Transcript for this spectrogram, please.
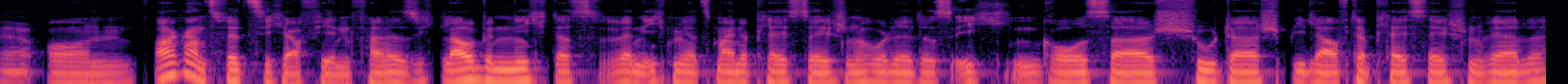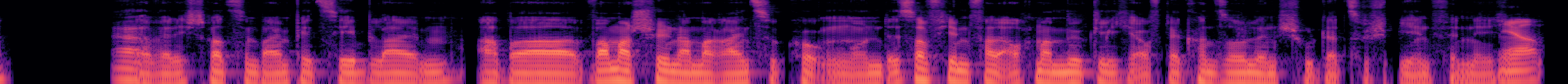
Ja. Und war ganz witzig auf jeden Fall. Also ich glaube nicht, dass wenn ich mir jetzt meine Playstation hole, dass ich ein großer Shooter-Spieler auf der Playstation werde. Ja. Da werde ich trotzdem beim PC bleiben. Aber war mal schön, da mal reinzugucken. Und ist auf jeden Fall auch mal möglich, auf der Konsole einen Shooter zu spielen, finde ich. Ja.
